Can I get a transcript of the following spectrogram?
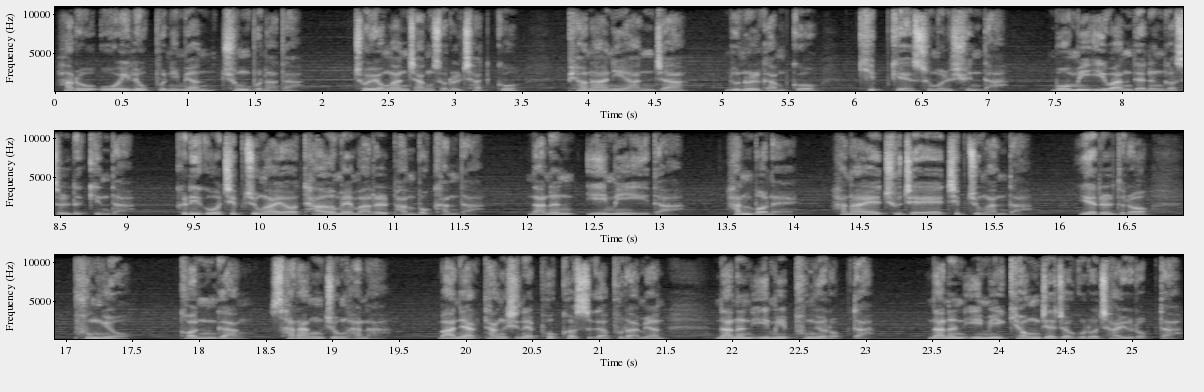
하루 5일 후뿐이면 충분하다. 조용한 장소를 찾고 편안히 앉아 눈을 감고 깊게 숨을 쉰다. 몸이 이완되는 것을 느낀다. 그리고 집중하여 다음의 말을 반복한다. 나는 이미이다. 한 번에 하나의 주제에 집중한다. 예를 들어 풍요, 건강, 사랑 중 하나. 만약 당신의 포커스가 불하면 나는 이미 풍요롭다. 나는 이미 경제적으로 자유롭다.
